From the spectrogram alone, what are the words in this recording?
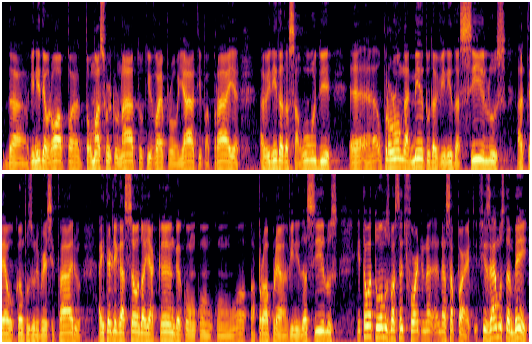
da Avenida Europa, Tomás Fortunato, que vai para o iate, para a praia, Avenida da Saúde, é, é, o prolongamento da Avenida Silos até o campus universitário, a interligação da Iacanga com, com, com a própria Avenida Silos. Então atuamos bastante forte nessa parte. Fizemos também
